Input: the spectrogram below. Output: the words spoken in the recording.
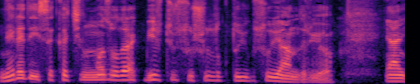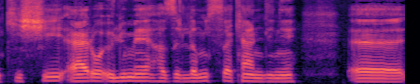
neredeyse kaçınılmaz olarak bir tür suçluluk duygusu uyandırıyor. Yani kişi eğer o ölüme hazırlamışsa kendini e,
